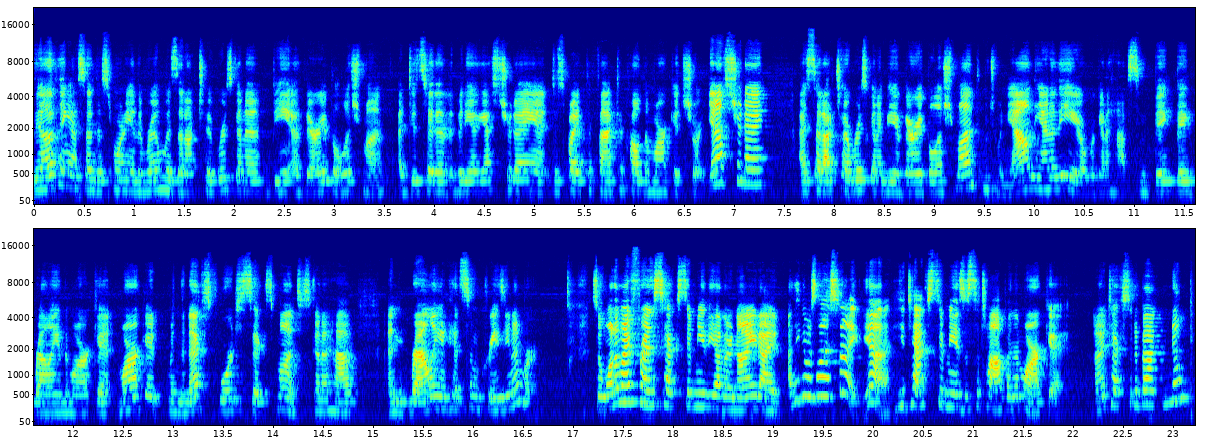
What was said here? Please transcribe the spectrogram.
the other thing I said this morning in the room was that October is going to be a very bullish month. I did say that in the video yesterday, and despite the fact I called the market short yesterday, I said October is going to be a very bullish month. Between now and the end of the year, we're going to have some big, big rally in the market. Market in the next four to six months is going to have and rally and hit some crazy number. So one of my friends texted me the other night. I, I think it was last night. Yeah, he texted me, "Is this the top in the market?" And I texted him back, "Nope."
